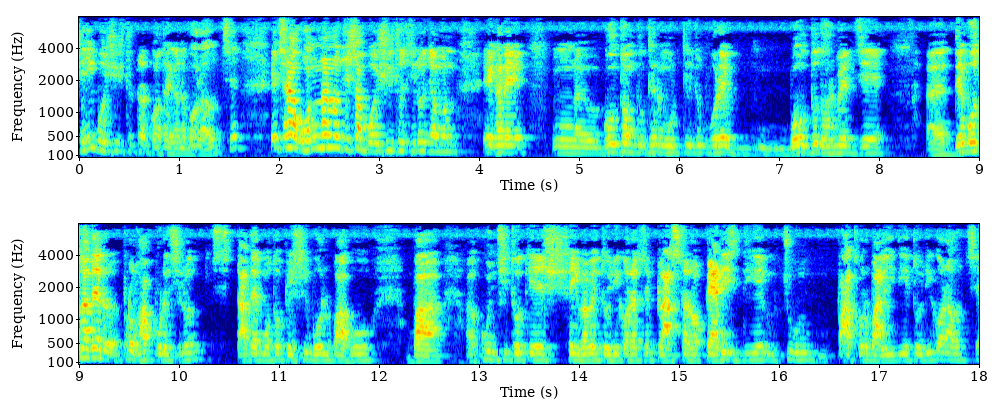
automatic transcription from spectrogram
সেই বৈশিষ্ট্যটার কথা এখানে বলা হচ্ছে। এছাড়া অন্যান্য যেসব বৈশিষ্ট্য ছিল, যেমন এখানে গৌতম বুদ্ধের মূর্তির উপরে বৌদ্ধ ধর্মের যে দেবতাদের প্রভাব পড়েছিল। তাদের মতো পেশিবল বাহু বা কুঞ্চিত কেশ সেইভাবে তৈরি করা হচ্ছে। প্লাস্টার অফ প্যারিস দিয়ে চুন, পাথর, বালি দিয়ে তৈরি করা হচ্ছে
